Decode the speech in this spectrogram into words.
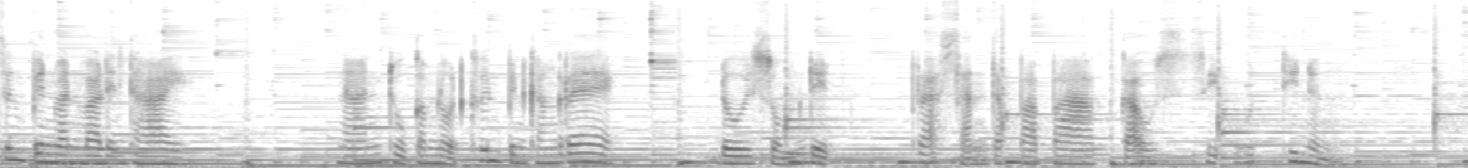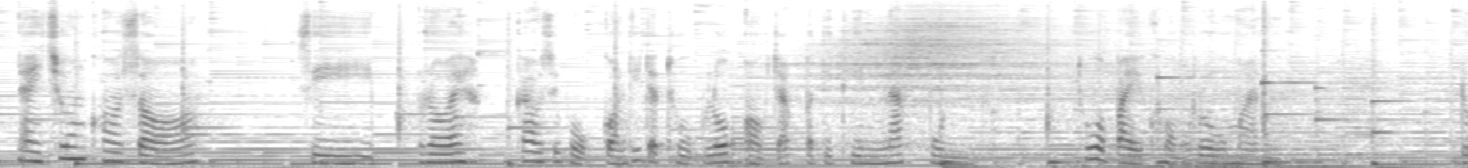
ซึ่งเป็นวันวาเลนไทน์นั้นถูกกำหนดขึ้นเป็นครั้งแรก โดยสมเด็จพระสันตะปาปาเกาซิอุสที่หนึ่ง ในช่วงคศ 496 ก่อนที่จะถูกลบออกจากปฏิทินนักบุญ ทั่วไปของโรมัน โด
